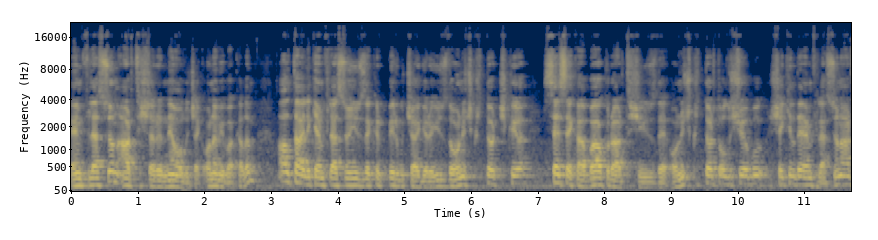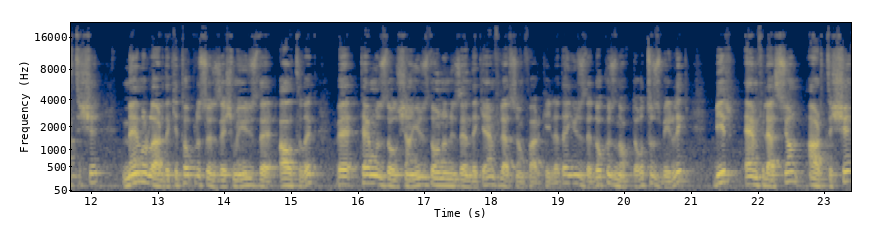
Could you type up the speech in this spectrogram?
enflasyon artışları ne olacak ona bir bakalım. 6 aylık enflasyon %41,5'a göre %13,44 çıkıyor. SSK Bağkur artışı %13,44 oluşuyor bu şekilde enflasyon artışı. Memurlardaki toplu sözleşme %6'lık ve Temmuz'da oluşan %10'un üzerindeki enflasyon farkıyla da %9.31'lik bir enflasyon artışı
